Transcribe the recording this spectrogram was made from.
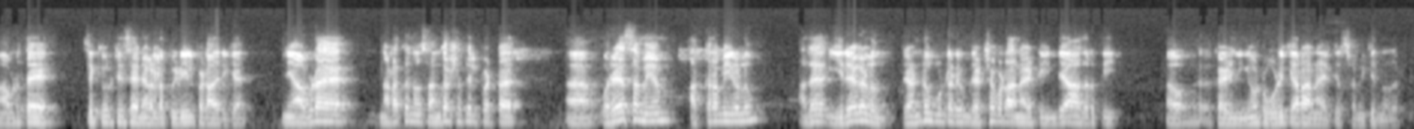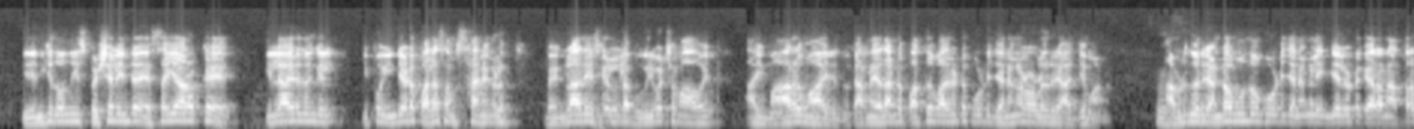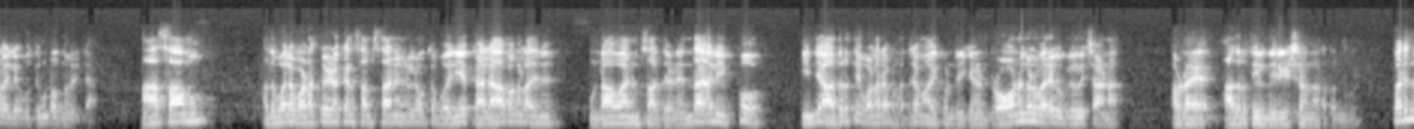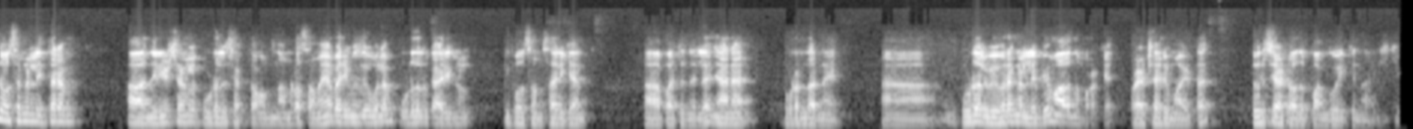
അവിടുത്തെ സെക്യൂരിറ്റി സേനകളുടെ പിടിയിൽപ്പെടാതിരിക്കാൻ. ഇനി അവിടെ നടക്കുന്ന സംഘർഷത്തിൽപ്പെട്ട് ഒരേ സമയം അക്രമികളും അത് ഇരകളും രണ്ടു കൂട്ടരും രക്ഷപ്പെടാനായിട്ട് ഇന്ത്യ അതിർത്തി കഴിഞ്ഞ് ഇങ്ങോട്ട് ഓടിക്കയറാനായിരിക്കും ശ്രമിക്കുന്നത്. ഇത് എനിക്ക് തോന്നുന്നു ഈ സ്പെഷ്യൽ ഇന്റെ എസ് ഐ ആർ ഒക്കെ ഇല്ലായിരുന്നെങ്കിൽ ഇപ്പോൾ ഇന്ത്യയുടെ പല സംസ്ഥാനങ്ങളും ബംഗ്ലാദേശികളുടെ ഭൂരിപക്ഷമാവ ആയി മാറുമായിരുന്നു. കാരണം ഏതാണ്ട് പത്ത് പതിനെട്ട് കോടി ജനങ്ങളുള്ള ഒരു രാജ്യമാണ്. അവിടുന്ന് ഒരു രണ്ടോ മൂന്നോ കോടി ജനങ്ങൾ ഇന്ത്യയിലോട്ട് കയറാൻ അത്ര വലിയ ബുദ്ധിമുട്ടൊന്നുമില്ല. ആസാമും അതുപോലെ വടക്ക് കിഴക്കൻ സംസ്ഥാനങ്ങളിലൊക്കെ വലിയ കലാപങ്ങൾ അതിന് ഉണ്ടാവാനും സാധ്യതയാണ് എന്തായാലും ഇപ്പോൾ ഇന്ത്യ അതിർത്തി വളരെ ഭദ്രമായിക്കൊണ്ടിരിക്കുകയാണ്. ഡ്രോണുകൾ വരെ ഉപയോഗിച്ചാണ് അവിടെ അതിർത്തിയിൽ നിരീക്ഷണം നടത്തുന്നത്. വരും ദിവസങ്ങളിൽ ഇത്തരം നിരീക്ഷണങ്ങൾ കൂടുതൽ ശക്തമാകും നമ്മുടെ സമയപരിമിതി മൂലം കൂടുതൽ കാര്യങ്ങൾ ഇപ്പോൾ സംസാരിക്കാൻ പറ്റുന്നില്ല. ഞാൻ ഉടൻ തന്നെ കൂടുതൽ വിവരങ്ങൾ ലഭ്യമാകുന്ന മുറയ്ക്ക് പ്രേക്ഷകരുമായിട്ട് തീർച്ചയായിട്ടും അത് പങ്കുവയ്ക്കുന്നതായിരിക്കും.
